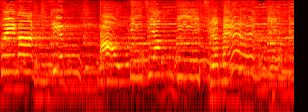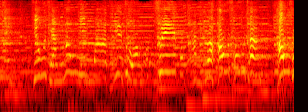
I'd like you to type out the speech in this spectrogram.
虽难听，道理讲的却分明。就像农民把地种，谁不盼个好收成？好收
